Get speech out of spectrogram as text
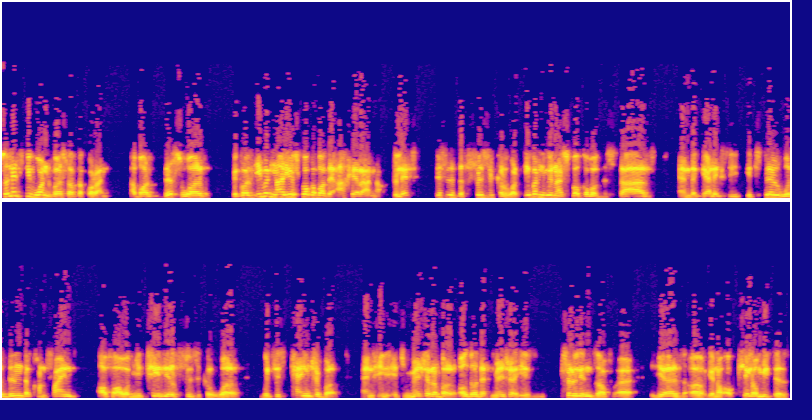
So let's give one verse of the Quran about this world, because even now you spoke about the akhirah now. Let's, this is the physical world. Even when I spoke about the stars and the galaxy, it's still within the confines of our material physical world, which is tangible and it's measurable, although that measure is trillions of uh, years or, you know, or kilometers.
